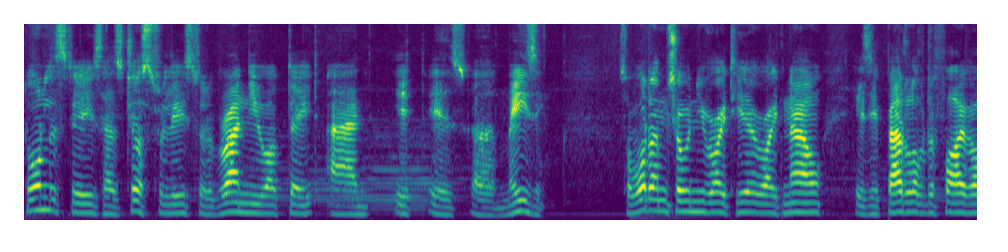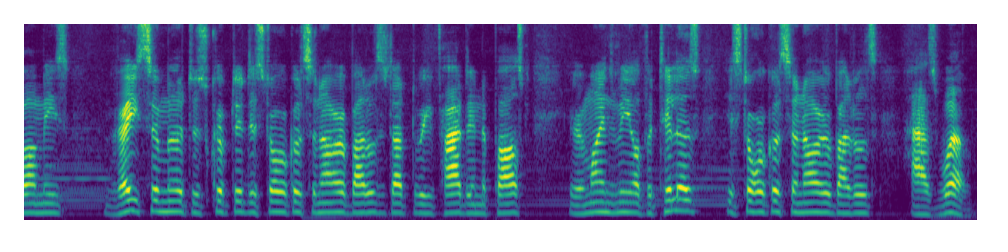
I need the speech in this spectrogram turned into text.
Dawnless Days has just released a brand new update and it is amazing. So what I'm showing you right here, right now, is a Battle of the Five Armies, very similar to scripted historical scenario battles that we've had in the past. It reminds me of Attila's historical scenario battles as well.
